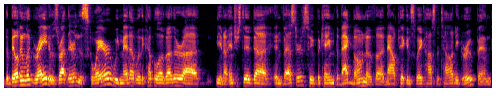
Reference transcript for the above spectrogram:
the building looked great. It was right there in the square. We met up with a couple of other uh, you know, interested uh, investors who became the backbone of uh, now Pig and Swig Hospitality Group. And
